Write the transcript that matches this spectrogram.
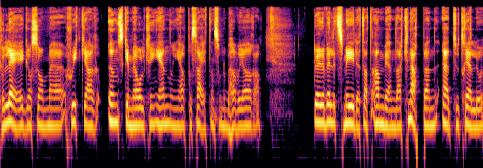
kollegor som eh, skickar önskemål kring ändringar på sajten som du behöver göra då är det väldigt smidigt att använda knappen Add to Trello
